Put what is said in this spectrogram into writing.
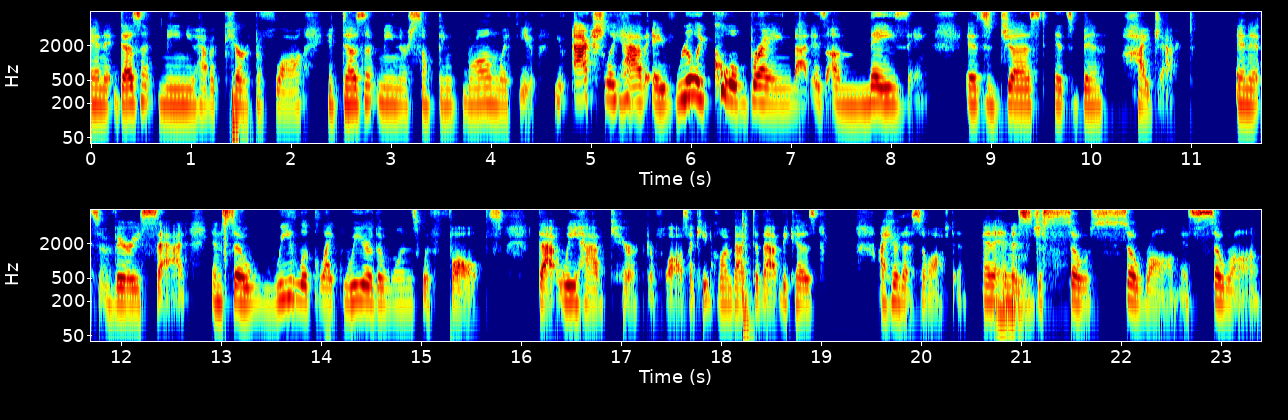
And it doesn't mean you have a character flaw. It doesn't mean there's something wrong with you. You actually have a really cool brain that is amazing. It's just, it's been hijacked and it's very sad. And so we look like we are the ones with faults, that we have character flaws. I keep going back to that because I hear that so often. And, mm-hmm. and it's mm-hmm. just so, so wrong. It's so wrong.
